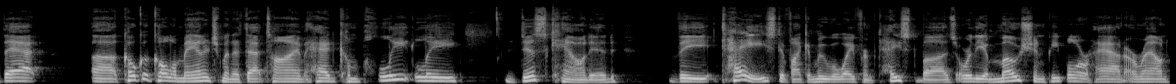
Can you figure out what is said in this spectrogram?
that uh, Coca Cola management at that time had completely discounted the taste, if I can move away from taste buds, or the emotion people had around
